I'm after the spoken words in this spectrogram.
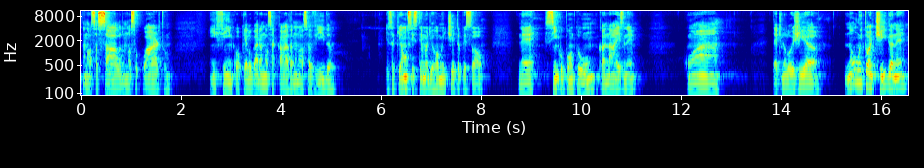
na nossa sala, no nosso quarto, enfim, em qualquer lugar da nossa casa, na nossa vida. Esse aqui é um sistema de home theater, pessoal, né, 5.1 canais, né, com a tecnologia não muito antiga, né?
